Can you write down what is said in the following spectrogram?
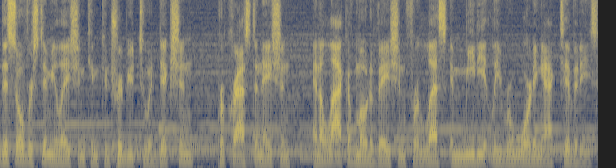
This overstimulation can contribute to addiction, procrastination, and a lack of motivation for less immediately rewarding activities.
